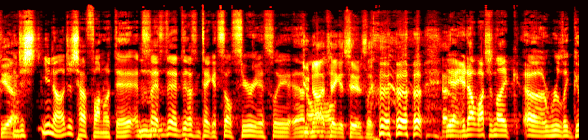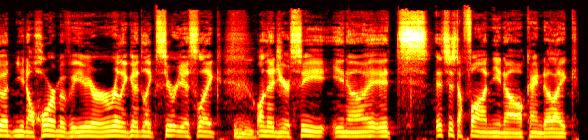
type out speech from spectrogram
Yeah. Mm-hmm. and just you know, just have fun with it. And so it doesn't take itself seriously. At Do not all. take it seriously. yeah, you're not watching like a really good, you know, horror movie or a really good, like serious, like Mm-hmm. on the edge of your seat. You know, it's it's just a fun, you know, kind of like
